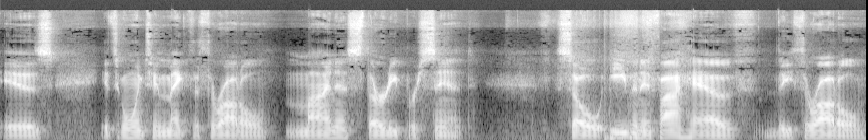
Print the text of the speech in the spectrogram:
is it's going to make the throttle minus 30%. So even if I have the throttle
